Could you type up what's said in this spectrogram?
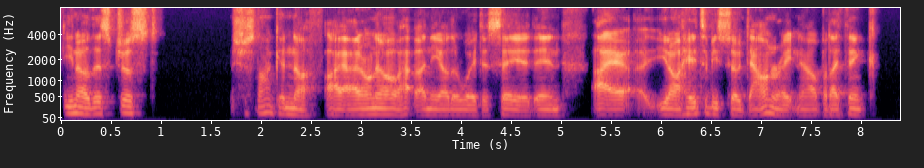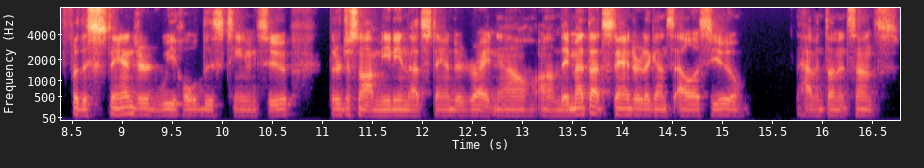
you know, this just it's just not good enough. I, I don't know any other way to say it. And I, you know, I hate to be so down right now, but I think for the standard we hold this team to, they're just not meeting that standard right now. Um, they met that standard against LSU, haven't done it since.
